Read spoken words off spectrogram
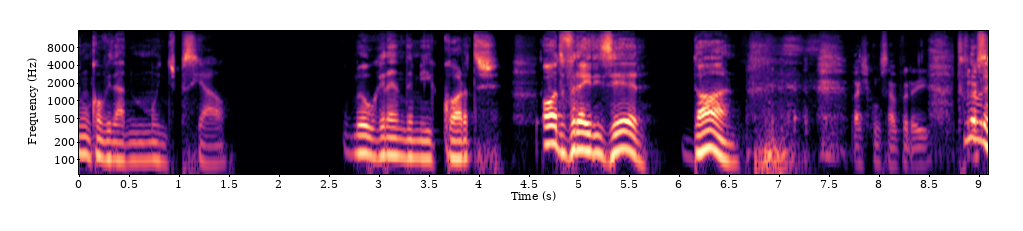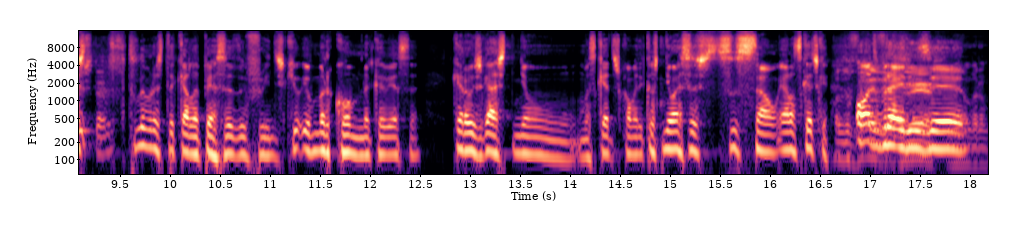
tenho um convidado muito especial. O meu grande amigo Cortes. Ou deverei dizer, Don. Vais começar por aí. Tu lembras, tu lembras daquela peça do Fringe que eu, eu marcou-me na cabeça? Que eram os gajos que tinham uma sketch comedy, que eles tinham essa sucessão. Eram sketches que. Ou deverei dizer. O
